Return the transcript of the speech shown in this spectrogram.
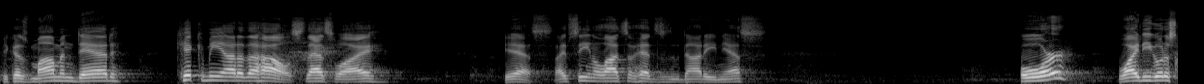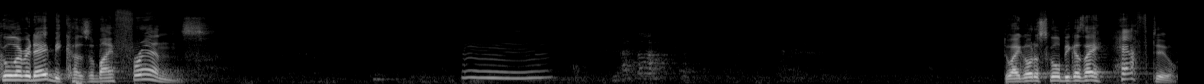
Because mom and dad kick me out of the house. That's why. Yes, I've seen lots of heads nodding yes. Or, why do you go to school every day? Because of my friends. Hmm. Do I go to school because I have to?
